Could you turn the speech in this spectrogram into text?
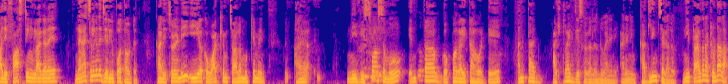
అది ఫాస్టింగ్ లాగానే న్యాచురల్ గానే జరిగిపోతూ ఉంటుంది. కానీ చూడండి ఈ యొక్క వాక్యం చాలా ముఖ్యమైనది నీ విశ్వాసము ఎంత గొప్పగా అవుతావు అంటే అంత అట్రాక్ట్ చేసుకోగలవు నువ్వు ఆయనని. ఆయన కదిలించగలవు. నీ ప్రార్థన అట్లుండాలా?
